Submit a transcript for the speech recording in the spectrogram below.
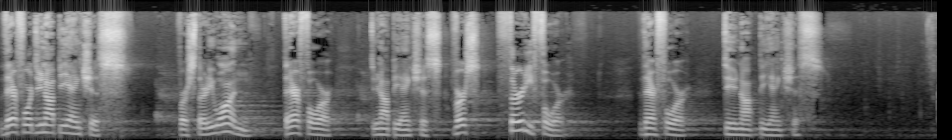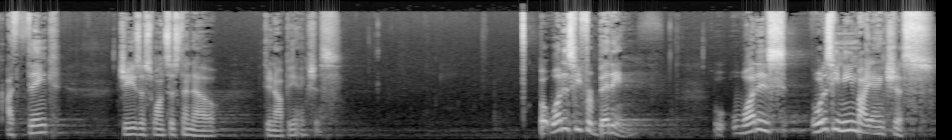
therefore do not be anxious. Verse 31, therefore do not be anxious. Verse 34, therefore do not be anxious. I think Jesus wants us to know do not be anxious. But what is he forbidding? What, is, what does he mean by anxious?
